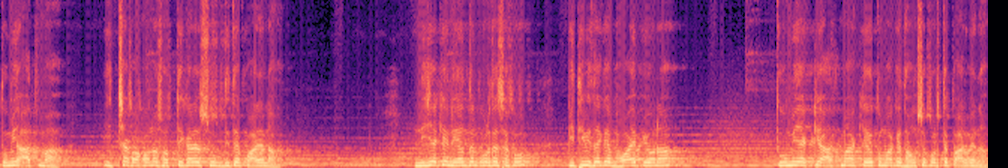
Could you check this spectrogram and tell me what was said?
তুমি আত্মা, ইচ্ছা কখনো সত্যিকারের সুখ দিতে পারে না। নিজেকে নিয়ন্ত্রণ করতে শেখো, পৃথিবী থেকে ভয় পেও না। তুমি একটি আত্মা, কেউ তোমাকে ধ্বংস করতে পারবে না।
